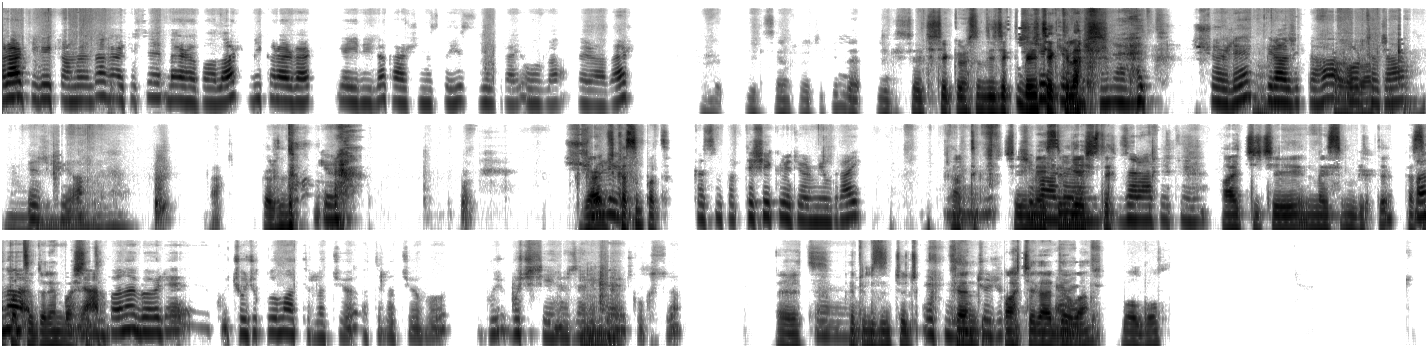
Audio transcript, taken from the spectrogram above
Karar TV ekranlarından herkese merhabalar. Bir Karar Ver yayınıyla karşınızdayız. Yıldıray Or'la beraber. Bilgisayarı şöyle çekeyim de bilgisayar çiçek görünsün diyecektim. Beni Çiçek çektiler. görüntüsünü, Evet. Şöyle birazcık daha Biraz ortada gözüküyor. Ha, Göründü. Göre. Güzelmiş Şöyle kasım patı. Kasım Teşekkür ediyorum Yıldıray. Artık şeyin kibarlığın, geçti. Zarafetin. Ayçiçeğin mevsimi bitti. Kasım Bana- patı dönemi başladı. Yani bana böyle çocukluğumu hatırlatıyor, hatırlatıyor bu. Bu, bu çiçeğin özellikle kokusu. Evet. Ee, Hepimizin hepimizin çocukken çocukluk- bahçelerde evet. olan bol bol.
